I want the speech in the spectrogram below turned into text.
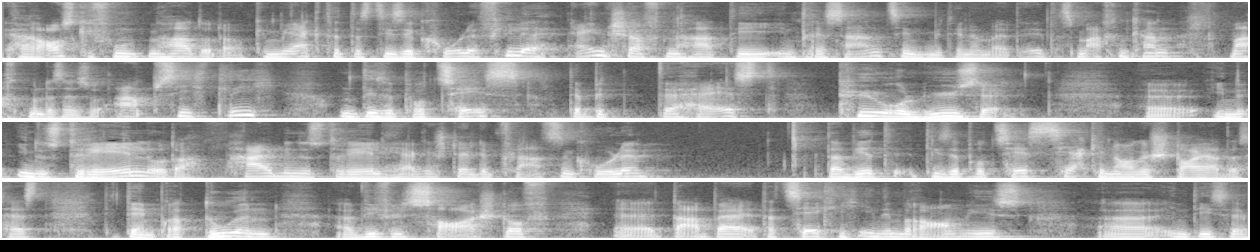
herausgefunden hat oder gemerkt hat, dass diese Kohle viele Eigenschaften hat, die interessant sind, mit denen man etwas machen kann, macht man das also absichtlich und dieser Prozess, der, der heißt Pyrolyse. Äh, industriell oder halbindustriell hergestellte Pflanzenkohle, da wird dieser Prozess sehr genau gesteuert. Das heißt, die Temperaturen, äh, wie viel Sauerstoff äh, dabei tatsächlich in dem Raum ist, in diese,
